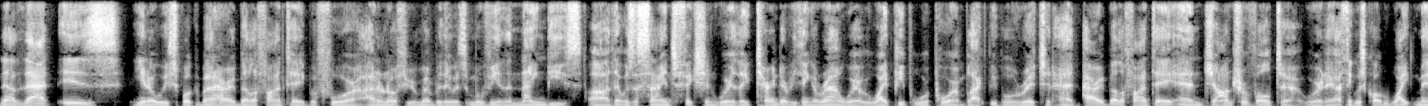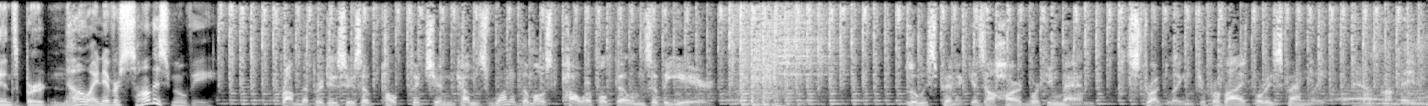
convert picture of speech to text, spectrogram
Now that is, you know, we spoke about Harry Belafonte before. I don't know if you remember there was a movie in the nineties, uh, that was a science fiction where they turned everything around where white people were poor and black people were rich. It had Harry Belafonte and John Travolta were in it. I think it was called White Man's Burden. No, I never saw this movie. From the producers of Pulp Fiction comes one of the most powerful films of the year. Louis Pinnock is a hardworking man, struggling to provide for his family. How's my baby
